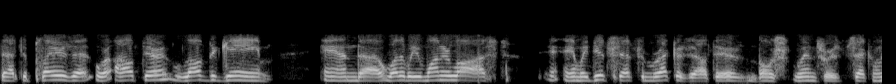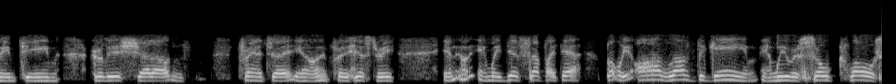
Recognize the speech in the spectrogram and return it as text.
that the players that were out there loved the game, and uh, whether we won or lost, and we did set some records out there. Most wins for a second league team, earliest shutout in franchise, you know, in for history, and and we did stuff like that. But we all loved the game, and we were so close,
